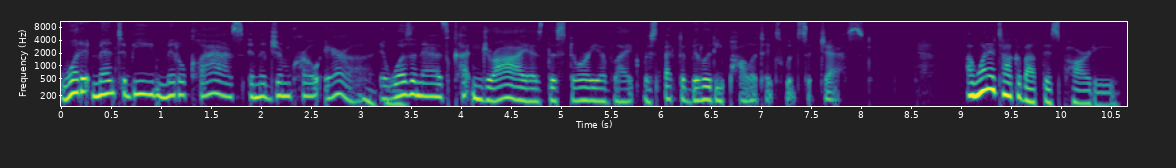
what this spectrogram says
what it meant to be middle class in the Jim Crow era. Mm-hmm. It wasn't as cut and dry as the story of like respectability politics would suggest. I want to talk about this party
